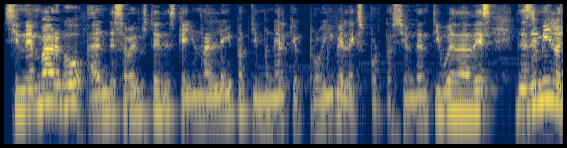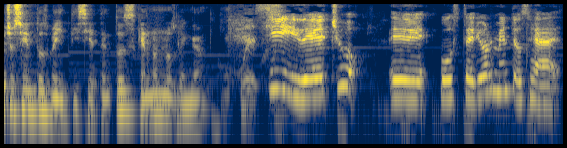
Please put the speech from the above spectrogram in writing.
Sin embargo, han de saber ustedes que hay una ley patrimonial que prohíbe la exportación de antigüedades desde 1827, entonces que no nos vengan con juegos. Sí, de hecho, eh, posteriormente, o sea,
